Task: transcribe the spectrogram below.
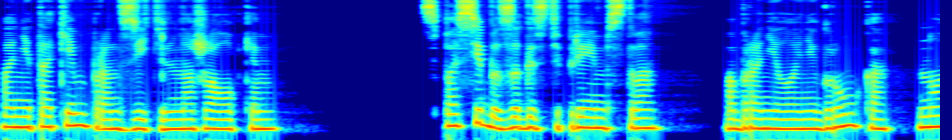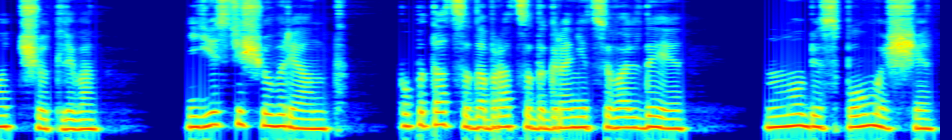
а не таким пронзительно жалким. «Спасибо за гостеприимство», — обронила негромко, но отчетливо. «Есть еще вариант. Попытаться добраться до границы Вальдеи, но без помощи».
